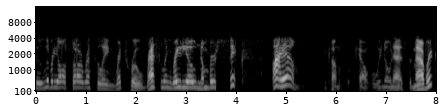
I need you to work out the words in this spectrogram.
to Liberty All Star Wrestling Retro Wrestling Radio number six. I am the comic cowboy known as the Maverick,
